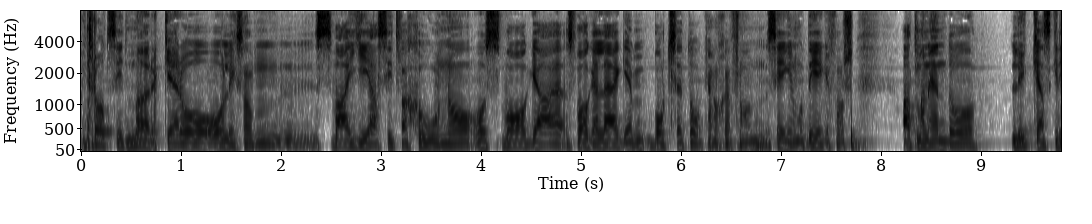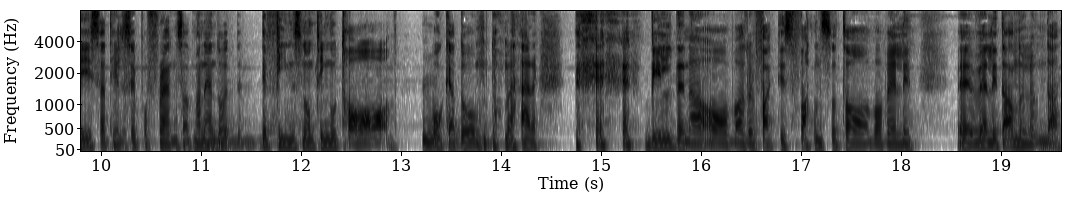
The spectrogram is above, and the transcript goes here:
trots sitt mörker och, och liksom svajiga situation och, och svaga, svaga lägen, bortsett då kanske från segern mot Degerfors, att man ändå lyckas grisa till sig på Friends. Att man ändå, det finns någonting att ta av. Och att de, de här bilderna av vad det faktiskt fanns att ta av var väldigt, eh, väldigt annorlunda.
